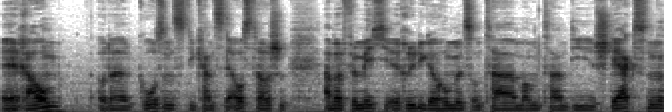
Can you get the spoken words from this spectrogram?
äh, Raum oder Gosens, die kannst du austauschen. Aber für mich äh, Rüdiger, Hummels und Tar momentan die stärksten.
